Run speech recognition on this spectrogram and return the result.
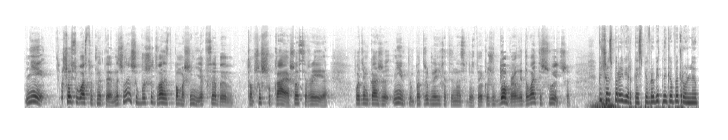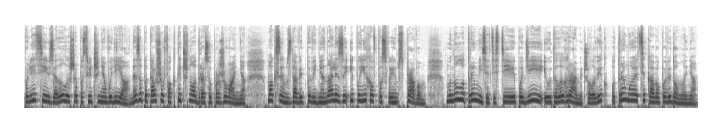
Ні, щось у вас тут не те. Починаєш брошити лазити по машині, як в себе, там щось шукає, щось риє. Потім каже, ні, потрібно їхати на свідоцтво. Я кажу, добре, але давайте швидше. Під час перевірки співробітники патрульної поліції взяли лише посвідчення водія, не запитавши фактичну адресу проживання. Максим здав відповідні аналізи і поїхав по своїм справам. Минуло три місяці з цієї події, і у телеграмі чоловік отримує цікаве повідомлення.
